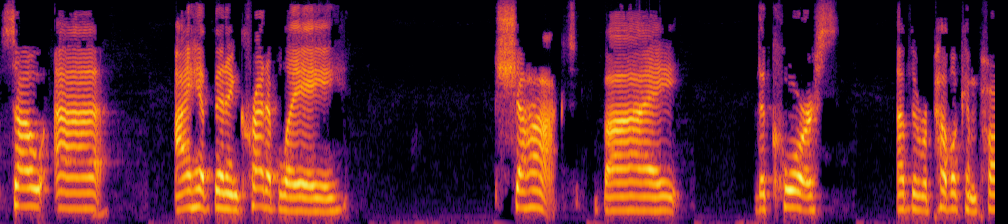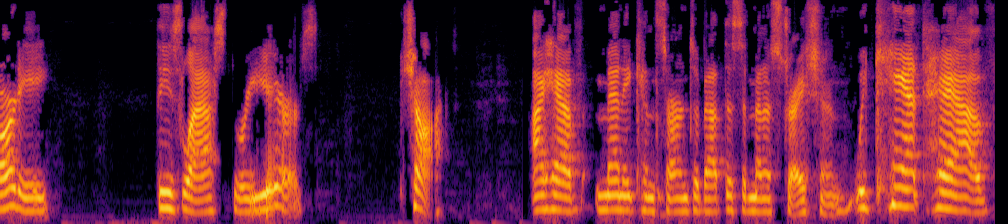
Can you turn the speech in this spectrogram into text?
So uh, I have been incredibly shocked by the course of the Republican Party these last three years. Shocked. I have many concerns about this administration. We can't have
